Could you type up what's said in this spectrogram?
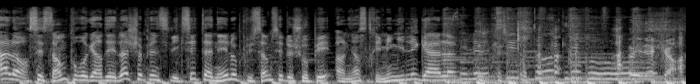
Alors, c'est simple pour regarder la Champions League cette année. Le plus simple, c'est de choper un lien streaming illégal. C'est le tuto Grégo. Ah oui, d'accord.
